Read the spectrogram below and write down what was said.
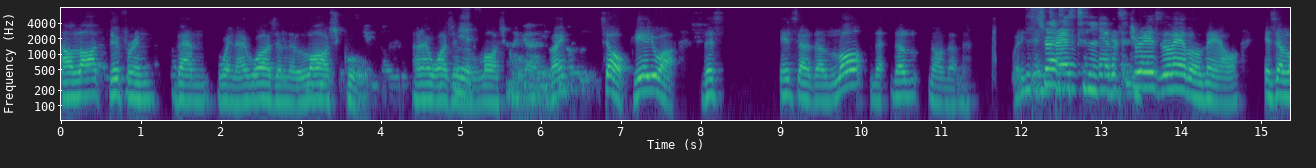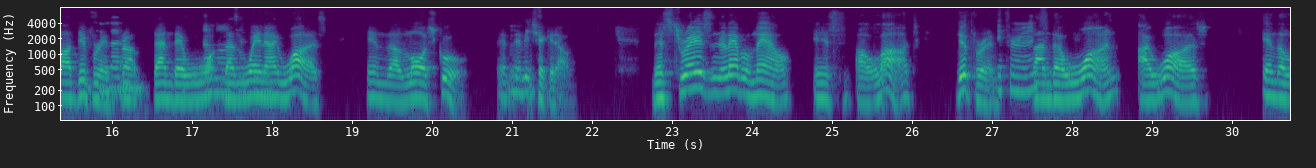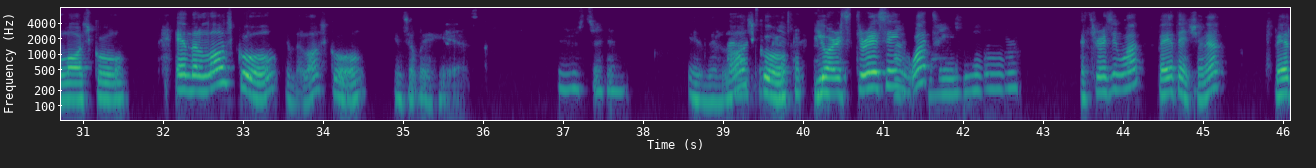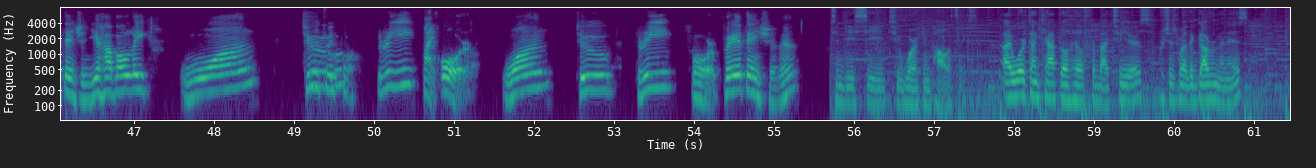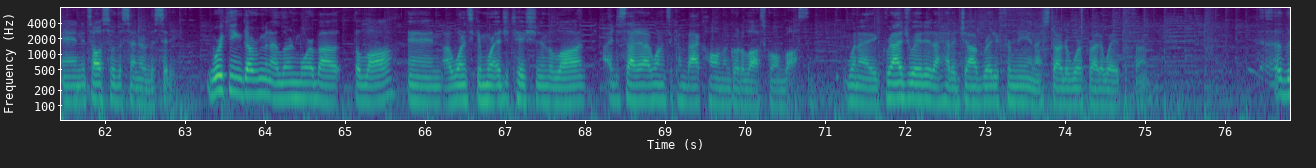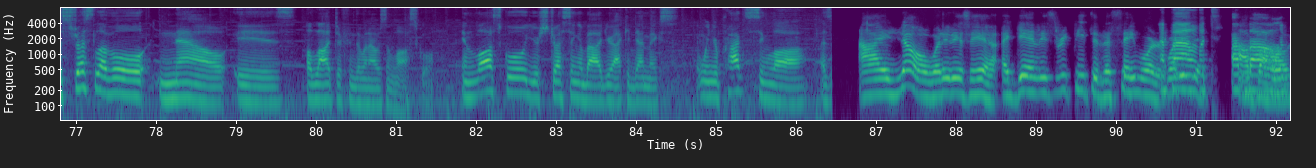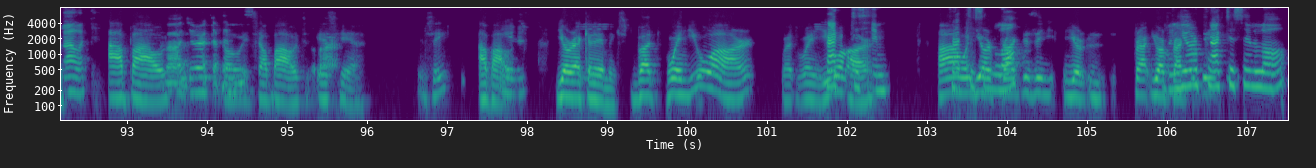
A lot different than when I was in the law school. And I was in Yes. the law school, right? So here you are. This is uh, the law, the, the, no, no, no. What is The it? stress. Stress level. the stress level now is a lot different from than the lot than when. I was in the law school. And let me Mhm. check it out. The stress level now is a lot different Different. than the one I was in the law school. In the law school, in the law school, it's over here. In the law About school, you are stressing uh, what? when Stressing what? Pay attention, huh? Pay attention. You have only one, Two, three, two, four. three, Five. four. One, two, three, four. Pay attention, huh? in DC to work in politics. I worked on Capitol Hill for about two years, which is where the government is, and it's also the center of the city. Working in government, I learned more about the law, and I wanted to get more education in the law. I decided I wanted to come back home and go to law school in Boston. When I graduated, I had a job ready for me, and I started to work right away at the firm. Uh, the stress level now is a lot different than when I was in law school. In law school, you're stressing about your academics. When you're practicing law as I know what it is here. Again, it's repeated the same word. What is it? About, About. about, About. About your So academics. it's about is here. You see? About yeah. your academics. But when you are, but when you are, practicing, ah, when you're practicing law. practicing your, pra- you are when you're practicing. practicing law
